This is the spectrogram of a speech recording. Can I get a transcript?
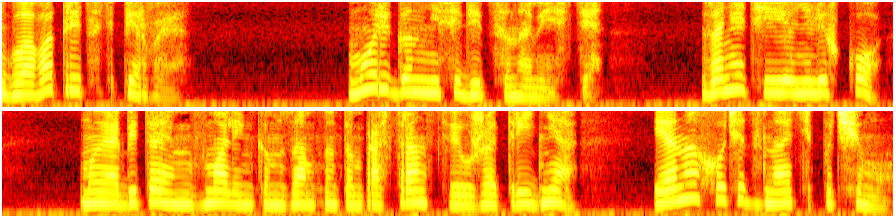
Глава 31. Мориган не сидится на месте. Занять ее нелегко. Мы обитаем в маленьком замкнутом пространстве уже три дня, и она хочет знать, почему.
